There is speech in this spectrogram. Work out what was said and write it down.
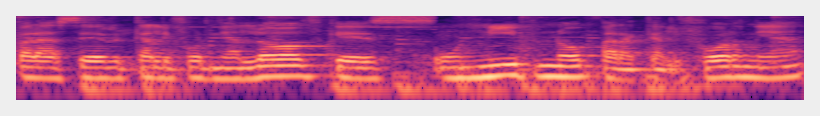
para hacer California Love, que es un himno para California.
